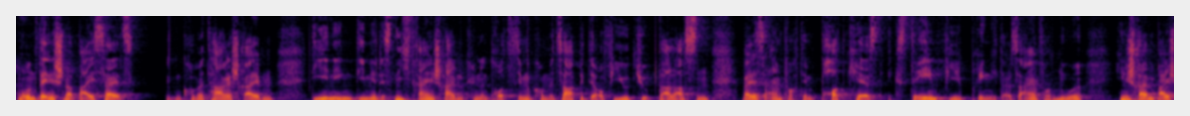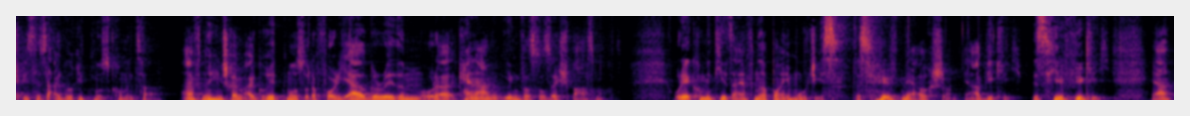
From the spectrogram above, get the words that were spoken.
Und wenn ihr schon dabei seid, Kommentare schreiben. Diejenigen, die mir das nicht reinschreiben, können trotzdem einen Kommentar bitte auf YouTube da lassen, weil es einfach dem Podcast extrem viel bringt. Also einfach nur hinschreiben, beispielsweise Algorithmus-Kommentar. Einfach nur hinschreiben Algorithmus oder for the algorithm oder keine Ahnung, irgendwas, was euch Spaß macht. Oder ihr kommentiert einfach nur ein paar Emojis. Das hilft mir auch schon. Ja, wirklich. Das hilft wirklich. Ja,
